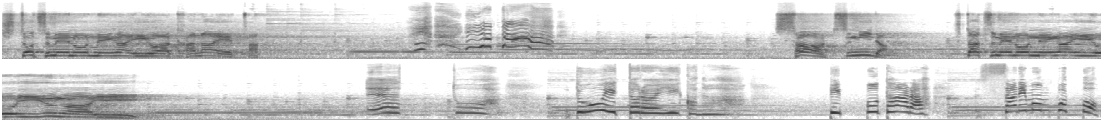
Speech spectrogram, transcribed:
一つ目の願いは叶えた。やったさあ次だ。二つ目の願いを言うがいい。え、っとどう言ったらいいかな。ピッポターラサリモンポッポ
